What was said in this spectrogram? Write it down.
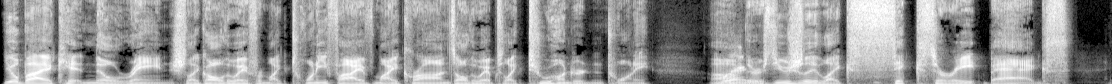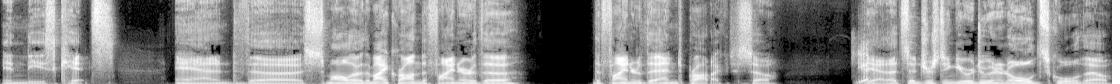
You'll buy a kit and they'll range like all the way from like 25 microns all the way up to like 220. Um, Right. There's usually like six or eight bags in these kits, and the smaller the micron, the finer the the finer the end product. So, yeah. Yeah. that's interesting. You were doing it old school though,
